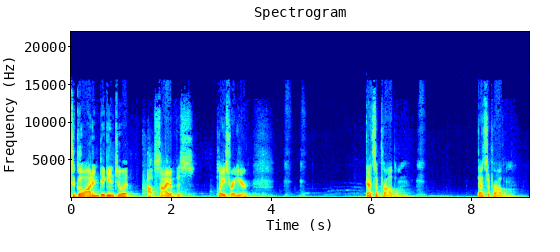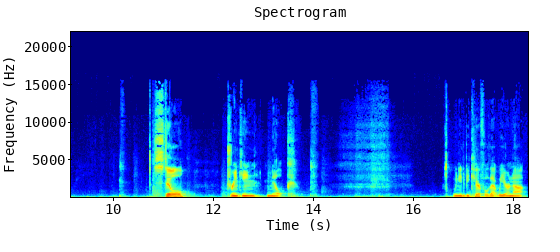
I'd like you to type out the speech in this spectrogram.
to go out and dig into it outside of this place right here, that's a problem. That's a problem. Still drinking milk. We need to be careful that we are not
